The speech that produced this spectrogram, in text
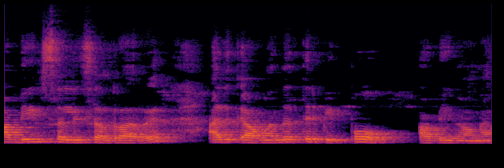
அப்படின்னு சொல்லி சொல்கிறாரு அதுக்கு அவன் வந்து திருப்பி போ அப்படின்னோன்னே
